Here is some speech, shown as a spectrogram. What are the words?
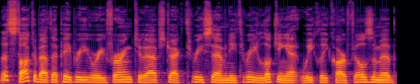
Let's talk about that paper you were referring to, Abstract 373, looking at weekly carfilzomib.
